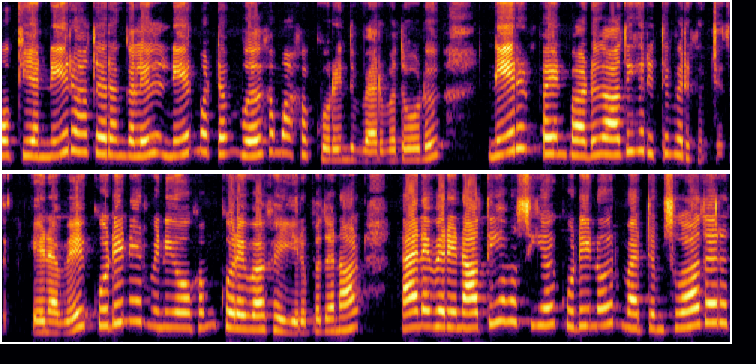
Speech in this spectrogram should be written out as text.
முக்கிய நீர் ஆதாரங்களில் நீர்மட்டம் வேகமாக குறைந்து வருவதோடு நீரின் பயன்பாடு அதிகரித்து வருகின்றது. எனவே குடிநீர் விநியோகம் குறைவாக இருப்பதனால் அனைவரின் அத்தியாவசிய குடிநீர் மற்றும் சுகாதார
